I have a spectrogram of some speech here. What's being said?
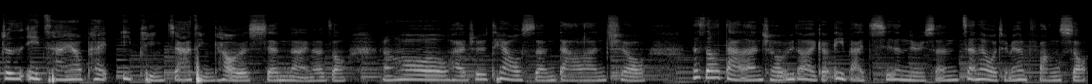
就是一餐要配一瓶家庭号的鲜奶那种，然后我还去跳绳、打篮球。那时候打篮球遇到一个一百七的女生站在我前面防守，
